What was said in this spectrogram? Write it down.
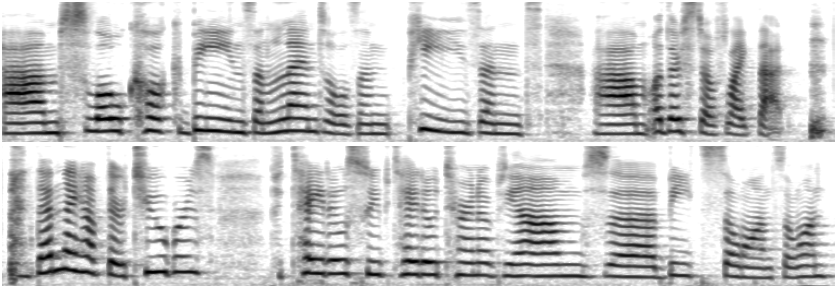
um, slow cook beans and lentils and peas and um, other stuff like that. then they have their tubers potatoes, sweet potato, turnips, yams, uh, beets, so on, so on.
